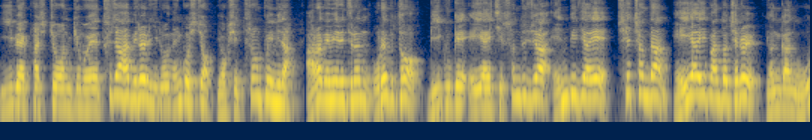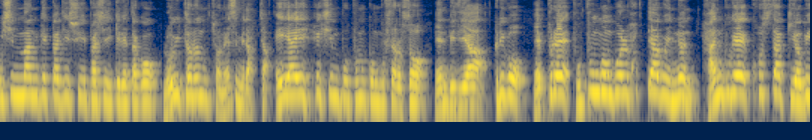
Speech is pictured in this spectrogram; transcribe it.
280조 원 규모의 투자 합의를 이뤄낸 곳이죠. 역시 트럼프입니다. 아랍에미리트는 올해부터 미국의 AI 칩 선두주자 엔비디아의 최첨단 AI 반도체를 연간 50만 개까지 수입할 수 있게 됐다고 로이터는 전했습니다. 자, AI 핵심 부품 공급사로서 엔비디아 그리고 애플의 부품 공급을 확대하고 있는 한국의 코스닥 기업이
